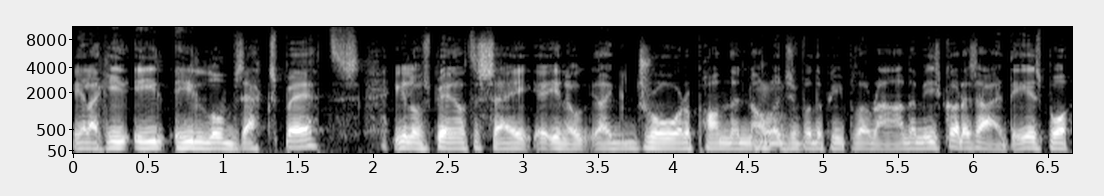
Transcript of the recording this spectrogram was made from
He like he, he he loves experts. He loves being able to say you know like draw upon the knowledge mm. of other people around him. He's got his ideas, but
